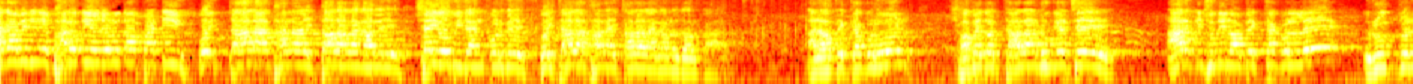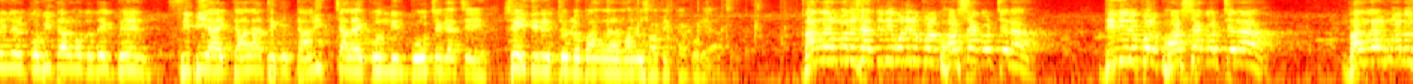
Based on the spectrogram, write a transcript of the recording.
আগামী দিনে ভারতীয় জনতা পার্টি ওই তালা থানায় তালা লাগাবে, সেই অভিযান করবে, ওই তালা থানায় তালা লাগানো দরকার। আর অপেক্ষা করুন, সবে তো তালা ঢুকেছে। আর কিছুদিন অপেক্ষা করলে রুদ্রনীলের কবিতার মতো দেখবেন, সিবিআই টালা থেকে টালির চালায় কোন দিন পৌঁছে গেছে, সেই দিনের জন্য বাংলার মানুষ অপেক্ষা করে আছে। বাংলার মানুষ আর দিদিমণির উপর ভরসা করছে না। দিদির উপর ভরসা করছে না। বাংলার মানুষ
